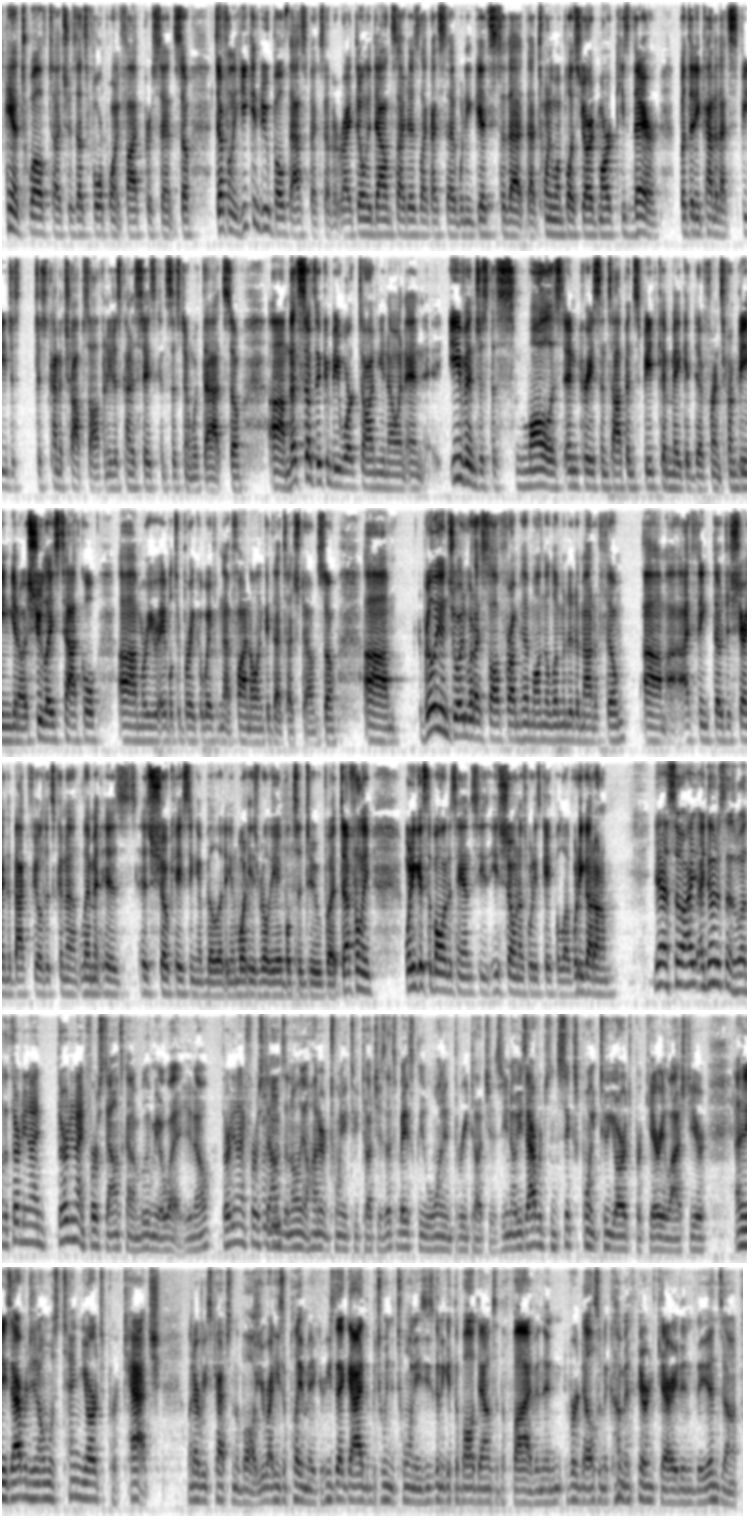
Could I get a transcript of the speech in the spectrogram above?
He had 12 touches. That's 4.5%. So definitely he can do both aspects of it, right? The only downside is, like I said, when he gets to that, that 21 plus yard mark, he's there, but then he kind of, that speed just, just kind of chops off and he just kind of stays consistent with that. So um, that's stuff that can be worked on, you know, and, and even just the smallest increase in top end speed can make a difference from being, you know, a shoelace tackle um, where you're able to break away from that final and get that touchdown. So um, really enjoyed what I saw from him on the limited amount of film. Um, I, I, think though, just sharing the backfield, it's going to limit his his showcasing ability and what he's really able to do. But definitely, when he gets the ball in his hands, he, he's showing us what he's capable of. What do you got on him? Yeah, so I, I, noticed as well the 39, 39 first downs kind of blew me away, you know? 39 first mm-hmm. downs and only 122 touches. That's basically one in three touches. You know, he's averaging 6.2 yards per carry last year, and then he's averaging almost 10 yards per catch whenever he's catching the ball. You're right. He's a playmaker. He's that guy between the 20s. He's going to get the ball down to the five, and then Verdell's going to come in there and carry it into the end zone.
